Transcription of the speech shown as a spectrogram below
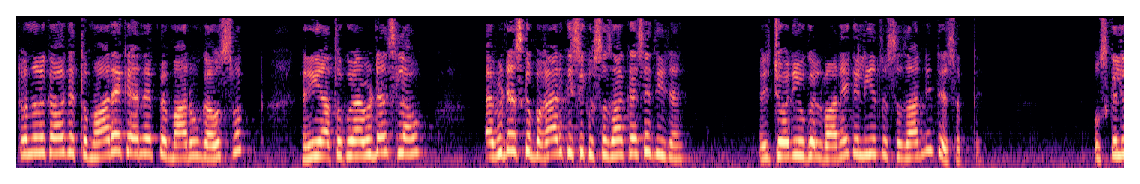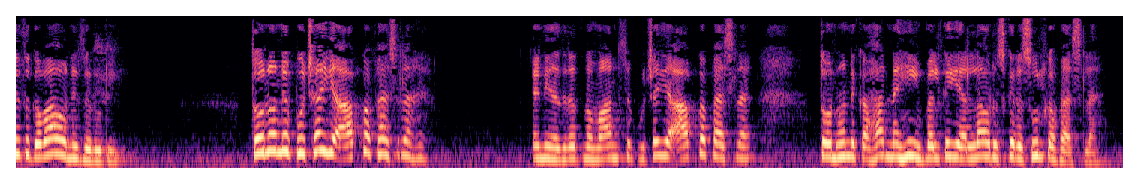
تو انہوں نے کہا کہ تمہارے کہنے پہ ماروں گا اس وقت یعنی یا تو کوئی ایویڈینس لاؤ۔ ایویڈینس کے بغیر کسی کو سزا کیسے دی جائے؟ یعنی چوری اگلوانے کے لیے تو سزا نہیں دے سکتے۔ اس کے لیے تو گواہ ہونے ضروری تو انہوں نے پوچھا، یہ آپ کا فیصلہ ہے؟ یعنی حضرت نعمان سے پوچھا، یہ آپ کا فیصلہ ہے؟ تو انہوں نے کہا، نہیں، بلکہ یہ اللہ اور اس کے رسول کا فیصلہ ہے۔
